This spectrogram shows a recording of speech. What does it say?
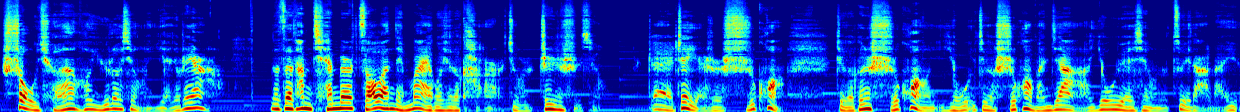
授权和娱乐性也就这样了。那在他们前边早晚得迈过去的坎儿就是真实性，哎，这也是实况，这个跟实况游这个实况玩家啊优越性的最大来源。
